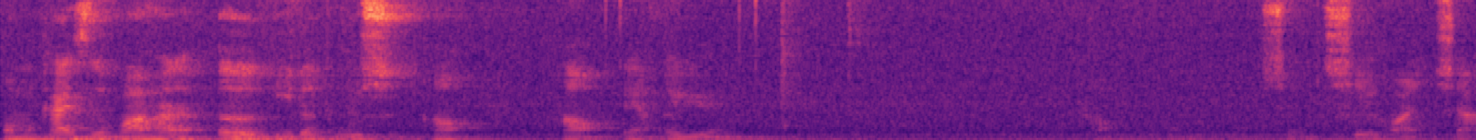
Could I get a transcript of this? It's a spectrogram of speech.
我们开始画它的二 D 的图形哈，好，两个圆，好，先切换一下。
